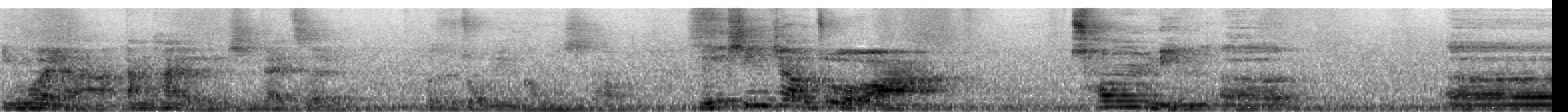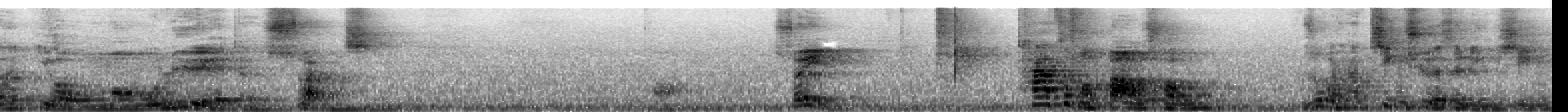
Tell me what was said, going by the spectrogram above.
因为啊，当他有铃星在这里，或是做命宫的时候，铃星叫做啊，聪明而呃有谋略的算计。哦，所以他这么暴冲，如果他进去的是铃星，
